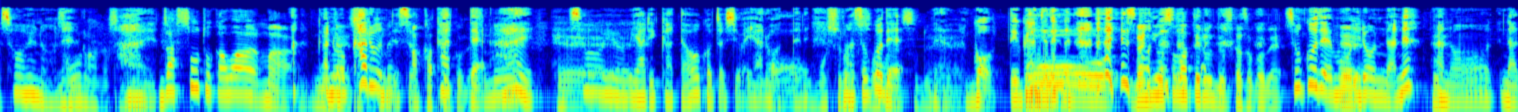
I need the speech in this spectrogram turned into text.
そういうのをね、そうなんですね。はい、雑草とかは、まあ、ああの、刈るんです。あ、刈って。はい。そういうやり方を今年はやろうってね面。白そうまあ、そこで、ねねゴーっていう感じで 何を育てるんですか、そこで？そこでもういろんなね、ええあの、な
